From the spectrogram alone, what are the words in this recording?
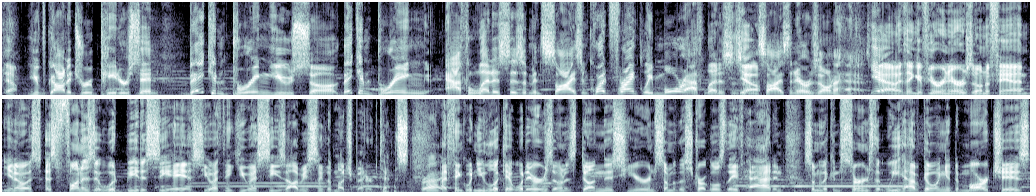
yeah. you've got a Drew Peterson. They can bring you some. They can bring athleticism and size, and quite frankly, more athleticism yeah. and size than Arizona has. Yeah, and I think if you're an Arizona fan, you know, as, as fun as it would be to see ASU, I think USC is obviously the much better test. Right. I think when you look at what Arizona's done this year and some of the struggles they've had, and some of the concerns that we have going into March is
